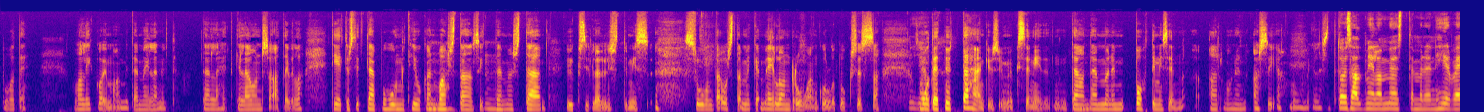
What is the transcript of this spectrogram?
tuotevalikoimaa, mitä meillä nyt tällä hetkellä on saatavilla. Tietysti tämä puhuu nyt hiukan mm. vastaan mm. sitten mm. tämmöistä yksilöllistymissuuntausta, mikä meillä on ruoankulutuksessa. Mutta nyt tähän kysymykseen, niin tämä on tämmöinen pohtimisen arvoinen asia mun mielestä. Toisaalta meillä on myös tämmöinen hirveä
